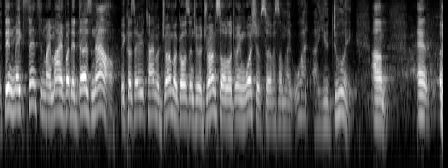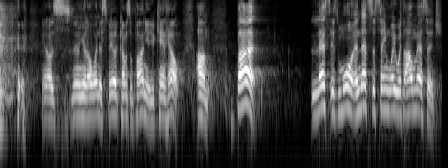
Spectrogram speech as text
it didn't make sense in my mind, but it does now. Because every time a drummer goes into a drum solo during worship service, I'm like, what are you doing? Um, and, you, know, you know, when the Spirit comes upon you, you can't help. Um, but less is more. And that's the same way with our message.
